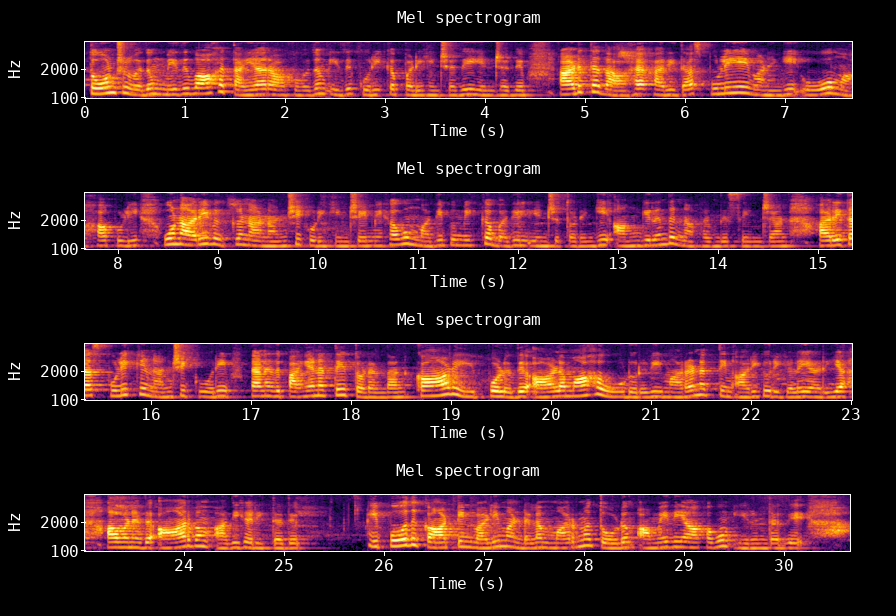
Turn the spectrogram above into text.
தோன்றுவதும் மெதுவாக தயார் தயாராகுவதும் இது குறிக்கப்படுகின்றது என்றது. அடுத்ததாக ஹரிதாஸ் புலியை வணங்கி ஓ மகா புலி உன் அறிவுக்கு நான் நன்றி கொடுக்கின்றேன். மிகவும் மதிப்புமிக்க பதில் என்று தொடங்கி அங்கிருந்து நகர்ந்து சென்றான். ஹரிதாஸ் புலிக்கு நன்றி கூறி தனது பயணத்தை தொடர்ந்தான். காடு இப்பொழுது ஆழமாக ஊடுருவி மரணத்தின் அறிகுறிகளை அறிய அவனது ஆர்வம் அதிகரித்தது. இப்போது காட்டின் வளிமண்டலம் மர்மத்தோடும் அமைதியாகவும் இருந்தது.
